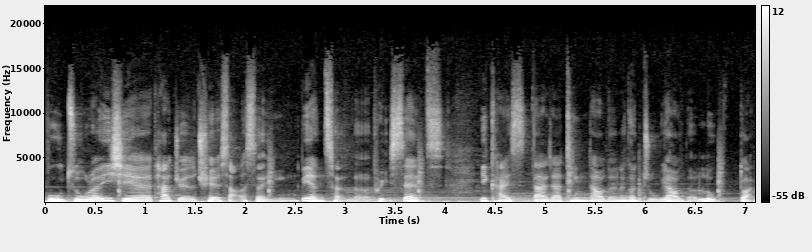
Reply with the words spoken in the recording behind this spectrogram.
补足了一些他觉得缺少的声音，变成了《preset》。一开始大家听到的那个主要的路段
